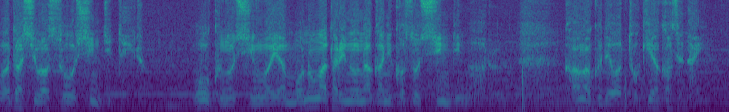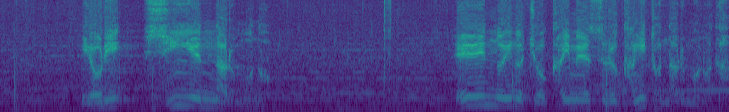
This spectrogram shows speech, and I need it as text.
私はそう信じている。多くの神話や物語の中にこそ真理がある。科学では解き明かせない。より深淵なるもの。永遠の命を解明する鍵となるものだ。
